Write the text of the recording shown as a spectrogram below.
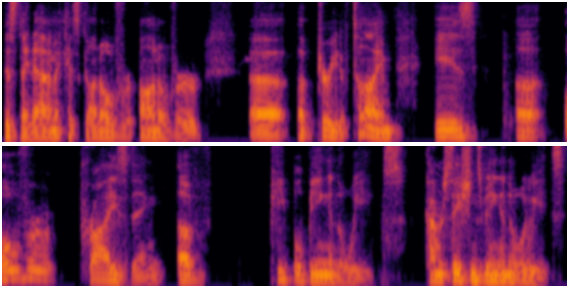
this dynamic has gone over on over uh, a period of time is uh, overprizing of people being in the weeds. conversations being in the weeds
